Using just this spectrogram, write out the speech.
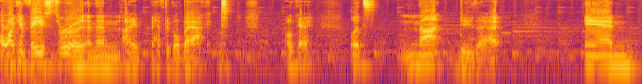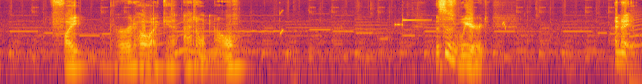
Oh, I can phase through it, and then I have to go back. okay, let's not do that. And fight Birdo? I get. I don't know. This is weird. And I.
